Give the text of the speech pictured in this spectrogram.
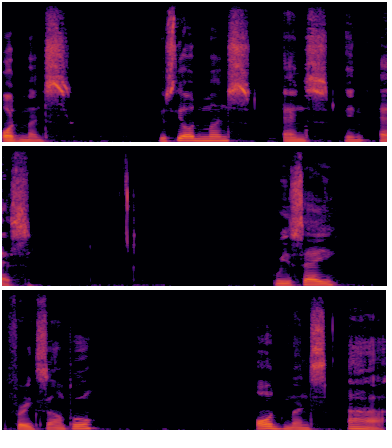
Oddments. You see, oddments ends in s. We say, for example, oddments are,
